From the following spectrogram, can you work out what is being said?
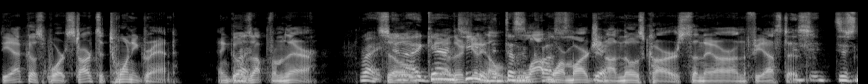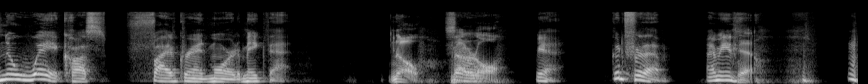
The EcoSport starts at 20 grand and goes Right. up from there. right, So and I you know, they're getting you, a lot cost- more margin yeah. on those cars than they are on the Fiestas. There's no way it costs five grand more to make that. No, So- not at all. Yeah, good for them. I mean, Yeah.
